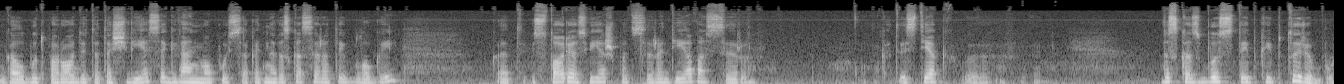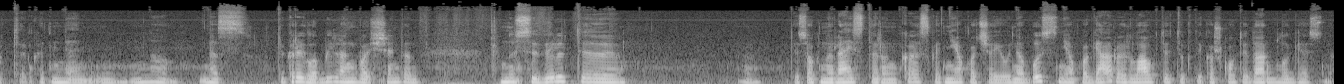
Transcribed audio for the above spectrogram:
galbūt parodyti tą šviesę gyvenimo pusę, kad ne viskas yra taip blogai, kad istorijos viešpats yra Dievas ir kad vis tiek e, viskas bus taip, kaip turi būti, kad ne, nu, nes tikrai labai lengva šiandien nusivilti, e, tiesiog nuleisti rankas, kad nieko čia jau nebus, nieko gero ir laukti tik tai kažko tai dar blogesnio.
